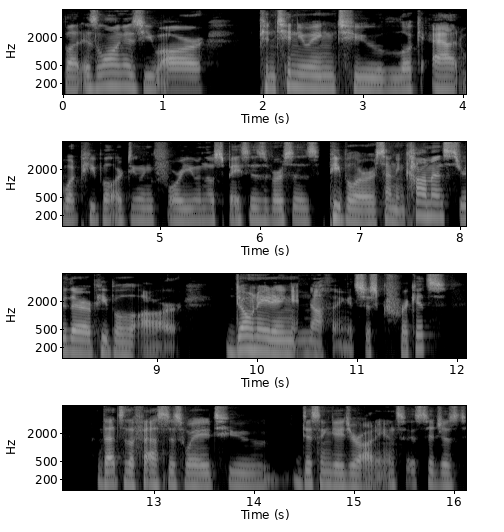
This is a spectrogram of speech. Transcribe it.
but as long as you are continuing to look at what people are doing for you in those spaces versus people are sending comments through there, people are donating nothing. It's just crickets that's the fastest way to disengage your audience is to just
